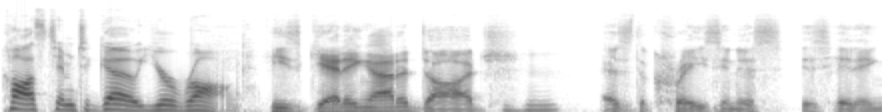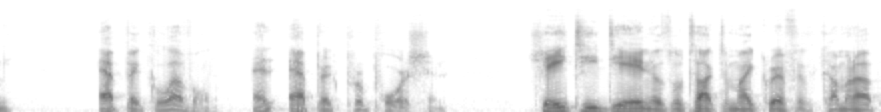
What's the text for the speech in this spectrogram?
caused him to go, you're wrong. He's getting out of Dodge Mm-hmm. as the craziness is hitting epic level and epic proportion. JT Daniels, we'll talk to Mike Griffith coming up.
